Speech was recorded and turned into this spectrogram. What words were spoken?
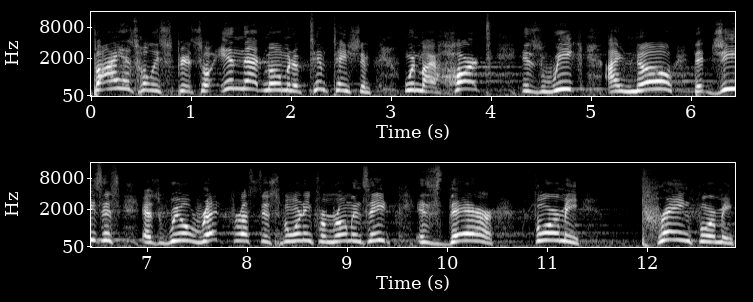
by his Holy Spirit. So in that moment of temptation, when my heart is weak, I know that Jesus, as Will read for us this morning from Romans 8, is there for me praying for me,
